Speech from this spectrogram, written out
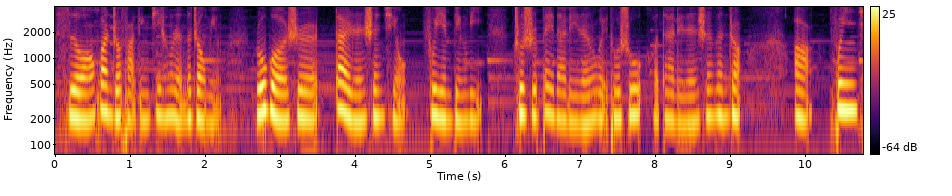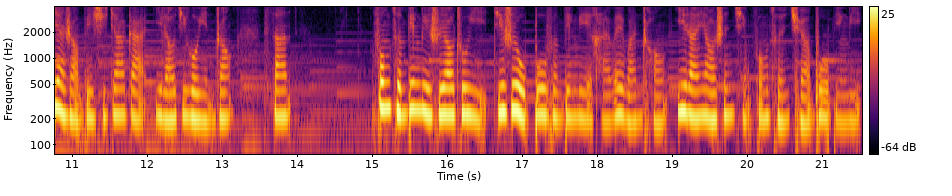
死亡患者法定继承人的证明。如果是代人申请，复印病历，出示被代理人委托书和代理人身份证。二、复印件上必须加盖医疗机构印章。三、封存病历时要注意，即使有部分病历还未完成，依然要申请封存全部病历。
